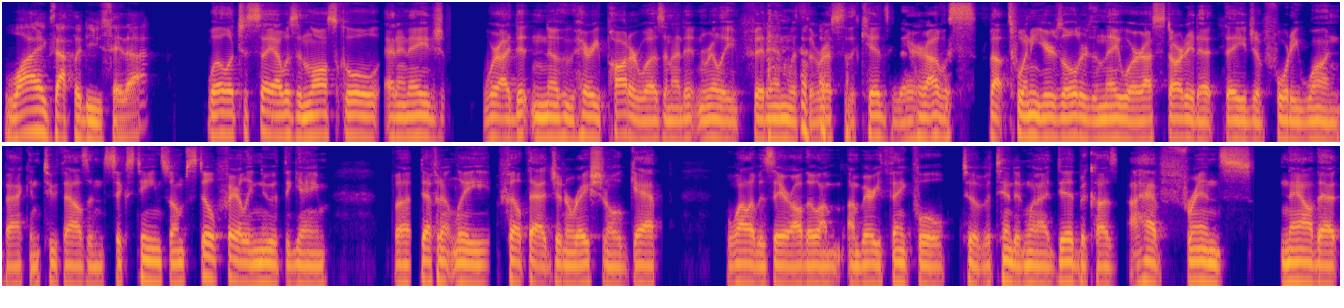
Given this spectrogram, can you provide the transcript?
Why exactly do you say that? Well, let's just say I was in law school at an age where I didn't know who Harry Potter was and I didn't really fit in with the rest of the kids there. I was about 20 years older than they were. I started at the age of 41 back in 2016, so I'm still fairly new at the game, but definitely felt that generational gap while I was there. Although I'm I'm very thankful to have attended when I did because I have friends now that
